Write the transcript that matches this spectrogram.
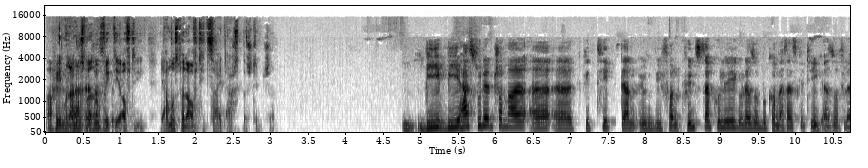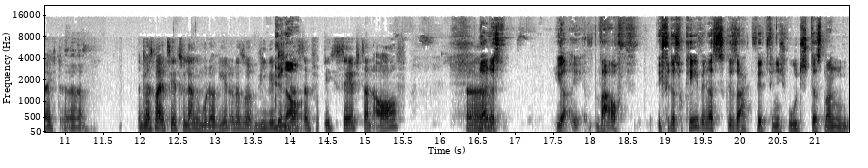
Auf jeden und Fall. Da muss man auch wirklich auf die, ja, muss man auf die Zeit achten, das stimmt schon. Wie, wie hast du denn schon mal äh, äh, Kritik dann irgendwie von Künstlerkollegen oder so bekommen? Was heißt Kritik? Also vielleicht, äh, du hast mal erzählt, zu lange moderiert oder so. Wie nimmst genau. du das dann für dich selbst dann auf? Äh, Nein, das ja, war auch, ich finde das okay, wenn das gesagt wird, finde ich gut, dass man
